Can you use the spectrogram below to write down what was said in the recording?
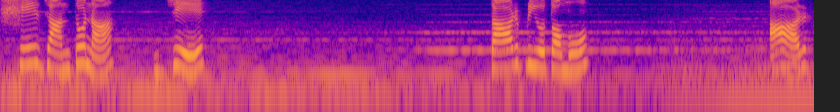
সে জানতো না যে তার প্রিয়তম আর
